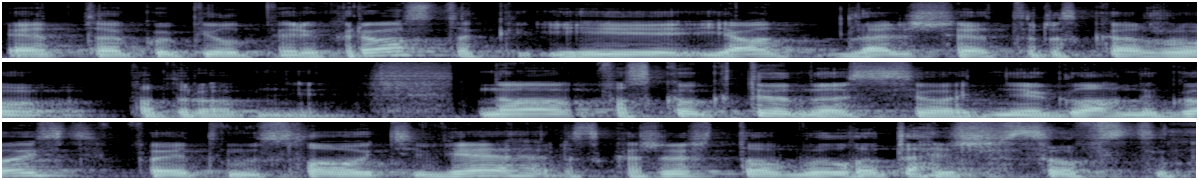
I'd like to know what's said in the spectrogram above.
Это купил перекресток, и я дальше это расскажу подробнее. Но поскольку ты у нас сегодня главный гость, поэтому слово тебе, расскажи, что было дальше, собственно.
